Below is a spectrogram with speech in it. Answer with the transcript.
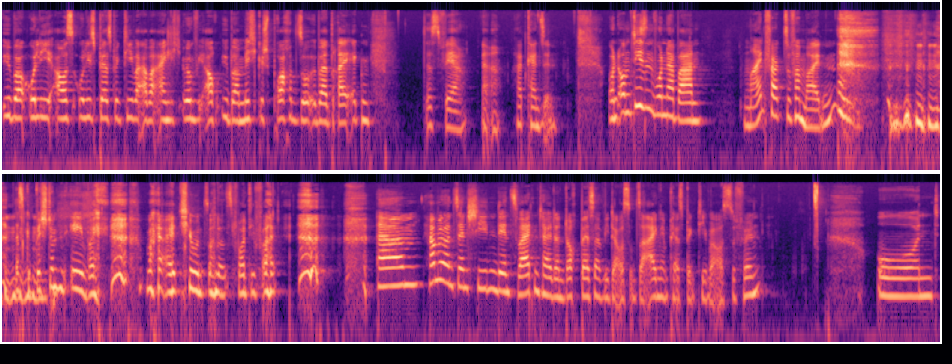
über Uli, aus Ulis Perspektive, aber eigentlich irgendwie auch über mich gesprochen, so über drei Ecken. Das wäre, ja, hat keinen Sinn. Und um diesen wunderbaren Mindfuck zu vermeiden, das gibt bestimmt ein E bei, bei iTunes oder Spotify, ähm, haben wir uns entschieden, den zweiten Teil dann doch besser wieder aus unserer eigenen Perspektive auszufüllen. Und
